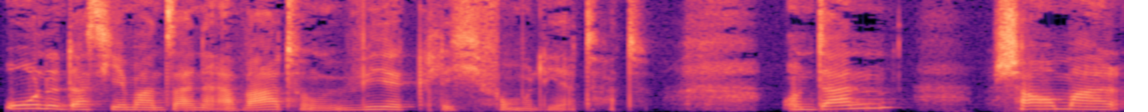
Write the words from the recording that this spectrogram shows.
ohne dass jemand seine Erwartungen wirklich formuliert hat? Und dann schau mal,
